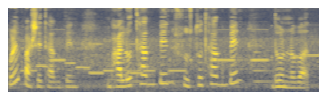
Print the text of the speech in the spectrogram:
করে পাশে থাকবেন। ভালো থাকবেন, সুস্থ থাকবেন। ধন্যবাদ।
